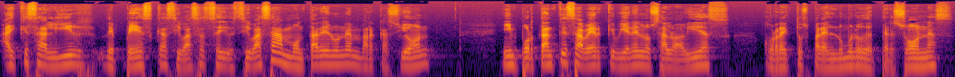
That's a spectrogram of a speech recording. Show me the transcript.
hay que salir de pesca si vas a, si vas a montar en una embarcación. Importante saber que vienen los salvavidas correctos para el número de personas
